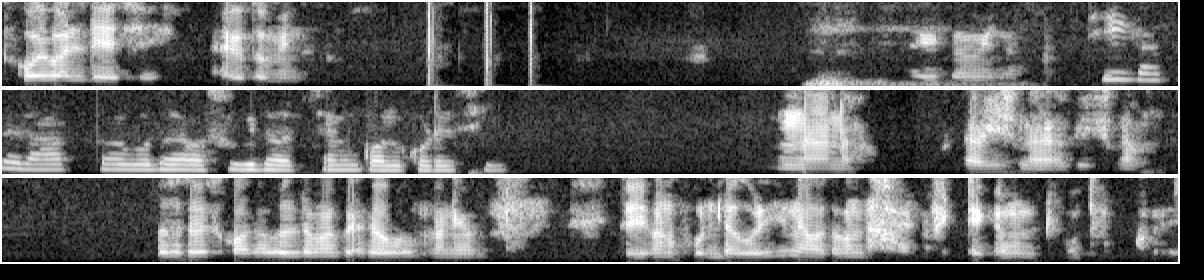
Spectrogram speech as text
কই পাল্টিয়েছি? একদমই না। একদমই না। ঠিক আছে রাখ তোর বোধ হয় অসুবিধা হচ্ছে আমি কল করেছি। না না রাখিস না রাখিস না। সাথে কথা বলতে আমার এত মানে তুই যখন ফোনটা করেছিস না তখন হার্টবিটটা কেমন ধুক ধুক করে।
